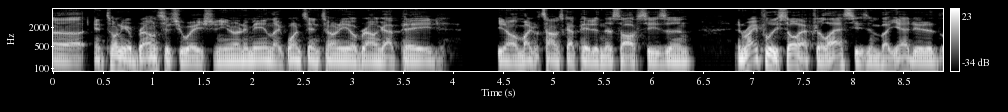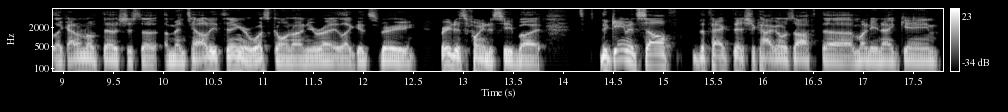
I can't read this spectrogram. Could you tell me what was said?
a Antonio Brown situation. You know what I mean? Like once Antonio Brown got paid, you know, Michael Thomas got paid in this offseason and rightfully so after last season. But yeah, dude, like I don't know if that was just a, a mentality thing or what's going on. You're right. Like it's very, very disappointing to see. But the game itself, the fact that Chicago was off the Monday night game,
